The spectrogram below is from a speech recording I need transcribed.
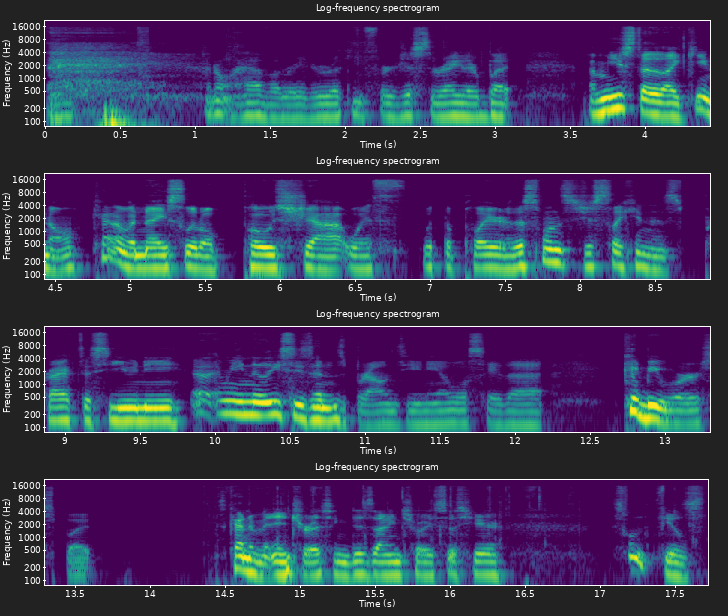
I don't have a rated rookie for just the regular, but I'm used to like, you know, kind of a nice little pose shot with with the player. This one's just like in his practice uni. I mean, at least he's in his Browns uni, I will say that. It could be worse, but it's kind of an interesting design choice this year. This one feels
